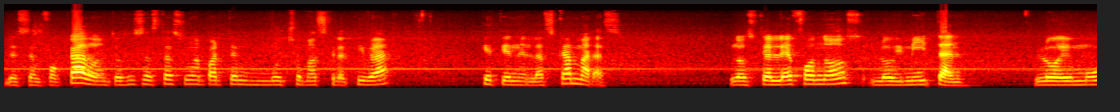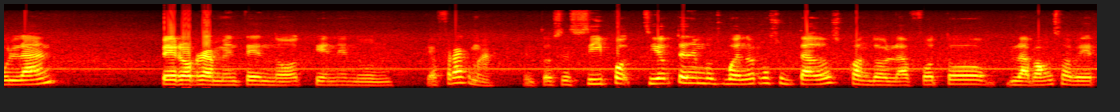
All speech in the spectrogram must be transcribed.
desenfocado. Entonces esta es una parte mucho más creativa que tienen las cámaras. Los teléfonos lo imitan, lo emulan, pero realmente no tienen un diafragma. Entonces sí, sí obtenemos buenos resultados cuando la foto la vamos a ver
